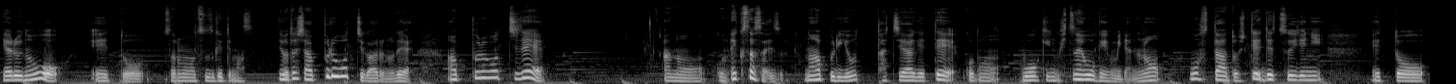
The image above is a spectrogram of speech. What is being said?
やるのを、えーと、そのまま続けてます。で私 Apple Watch があるので Apple Watch であのこのエクササイズのアプリを立ち上げてこのウォーキング室内ウォーキングみたいなのをスタートしてでついでにえっと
